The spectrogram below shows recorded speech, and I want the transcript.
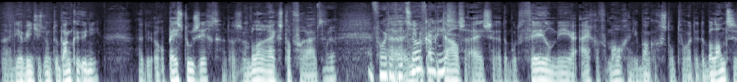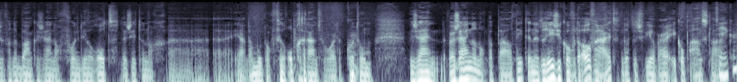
de heer Wintjes noemt de bankenunie de Europees toezicht. Dat is een belangrijke stap vooruit. Ja. En voordat het uh, zover kapitaalseisen, er moet veel meer eigen vermogen in die banken gestopt worden. De balansen van de banken zijn nog voor een deel rot. Er, zit er, nog, uh, uh, ja, er moet nog veel opgeruimd worden. Kortom, we zijn, we zijn er nog bepaald niet. En het risico voor de overheid, dat is weer waar ik op aansla... Zeker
